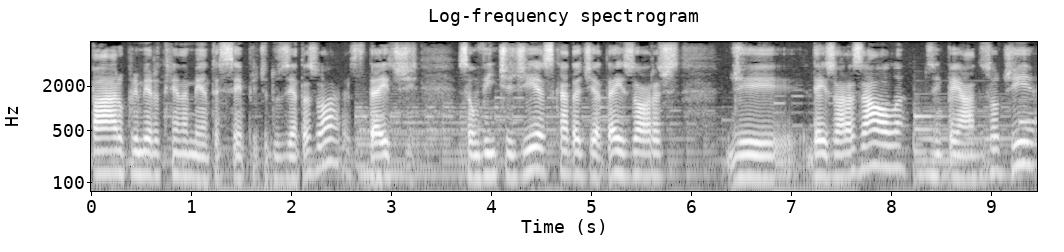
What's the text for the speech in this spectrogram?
Para o primeiro treinamento é sempre de 200 horas, 10 de, são 20 dias, cada dia 10 horas de 10 horas aula, desempenhados ao dia.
